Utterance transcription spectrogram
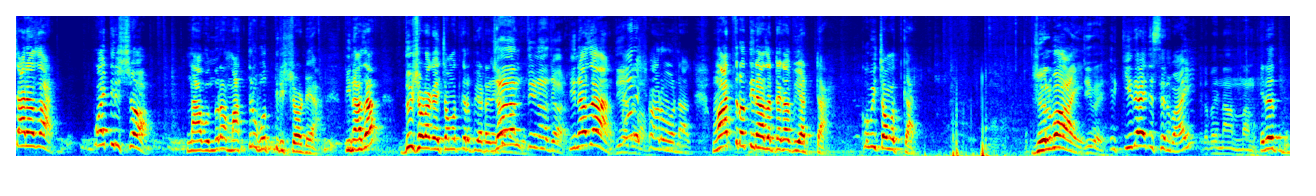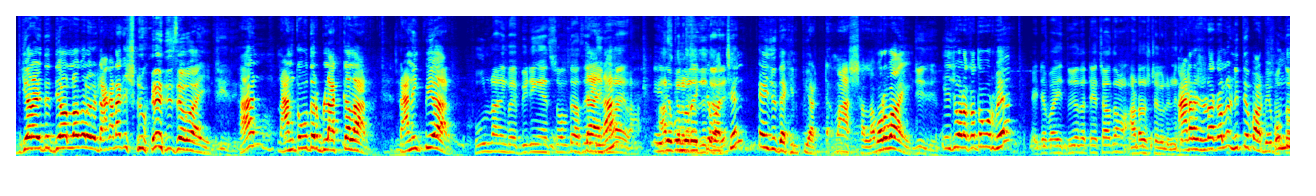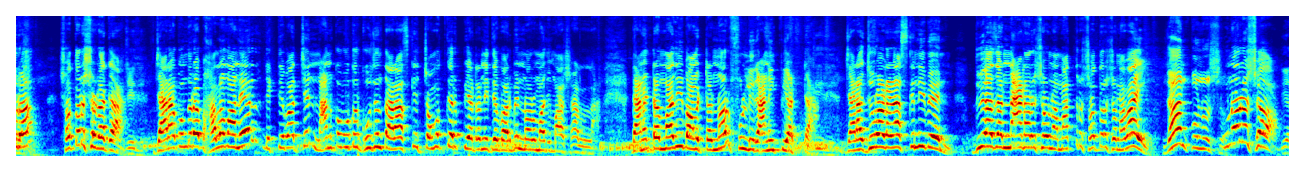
চার হাজার পঁয়ত্রিশশো। না বন্ধুরা মাত্র বত্রিশশো টাকা। তিন হাজার দুইশো টাকায় চমৎকার পেয়ারটা। তিন হাজার। তিন হাজার। সর্বনাশ। মাত্র তিন হাজার টাকা পিয়ারটা। খুবই চমৎকার। জুয়েল ভাই এর কি দেয় দিচ্ছেন ভাই এটা গ্যালারিতে দেওয়ার লগে লগে ডাকাডাকি শুরু করে দিছে ভাই। হ্যাঁ নান কবুতর ব্ল্যাক কালার রানিক পিয়ার। ফুল রানিং ভাই বিডিং এ চলতে আছে তাই না? এই যে বন্ধুরা দেখতে পাচ্ছেন এই যে দেখেন পিয়ারটা মাশাআল্লাহ বড় ভাই। জি, জি। এই জোড়া কত পড়বে? এটা ভাই দুই হাজার টাকা চা দাম আঠারোশো টাকা করে নিতে আঠারোশো টাকা হলে নিতে পারবে। বন্ধুরা সতেরোশো টাকা। যারা বন্ধুরা ভালো মানের দেখতে পাচ্ছেন নান কবুতর খুঁজেন তারা আজকে চমৎকার পিয়াটা নিতে পারবেন নরমাদি মাশাআল্লাহ। ডানেরটা মাদি বামেরটা নর ফুললি রানিং পিয়ারটা। যারা জোড়াটা আজকে নিবেন দুই হাজার না আঠারোশো না মাত্র সতেরোশো না ভাই? জান পনেরোশো। পনেরোশো? কি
